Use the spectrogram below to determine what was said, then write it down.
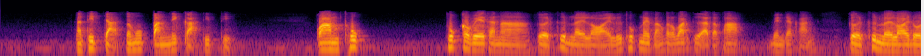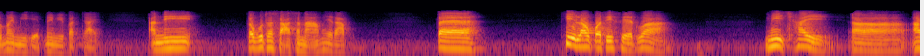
ๆอธิจจสมุปปันนิกาทิฏฐิ ความทุกข์ทุกขเวทนาเกิดขึ้นลอยๆ หรือทุกในสังสารวัฏคืออัตภาพเบญจขันธ์เกิดขึ้นลอยๆ โดยไม่มีเหตุไม่มีปัจจัย อันนี้พระพุทธศาสนาไม่รับ แต่ที่เราปฏิเสธว่ามิใช่ อา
